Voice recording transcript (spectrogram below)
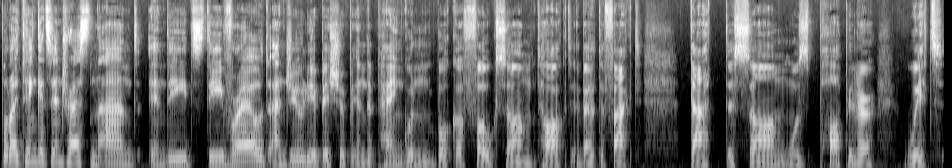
but I think it's interesting, and indeed, Steve Roud and Julia Bishop in the Penguin Book of Folk Song talked about the fact that the song was popular with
